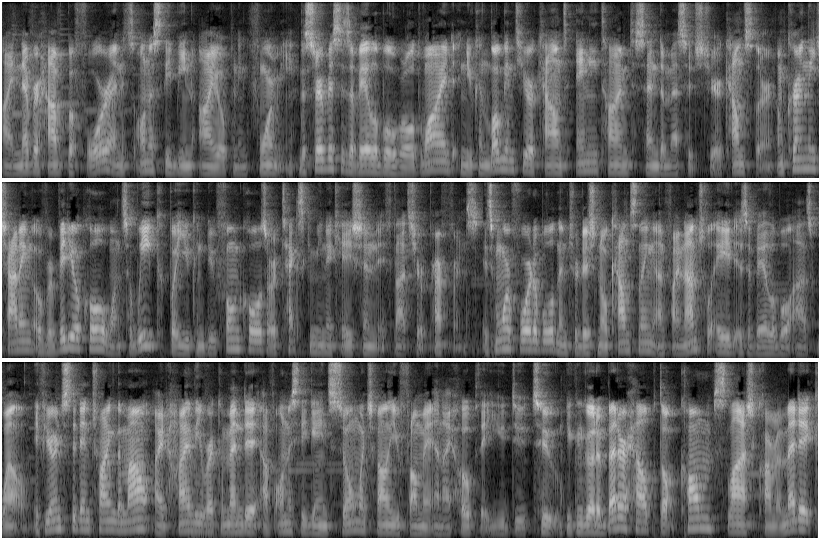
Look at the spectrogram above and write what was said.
I never have before, and it's honestly been eye-opening for me. The service is available worldwide, and you can log into your account anytime to send a message to your counselor. I'm currently chatting over video call once a week, but you can do phone calls or text communication if that's your preference. It's more affordable than traditional counseling and financial aid is available as well. If you're interested in trying them out, I'd highly recommend it. I've honestly gained so much value from it and I hope that you do too. You can go to betterhelp.com slash kharmamedic.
